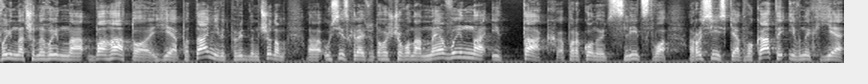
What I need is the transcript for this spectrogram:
Винна чи не винна, багато є питань. Відповідним чином е, усі схиляються до того, що вона не винна, і так переконують слідство російські адвокати, і в них є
